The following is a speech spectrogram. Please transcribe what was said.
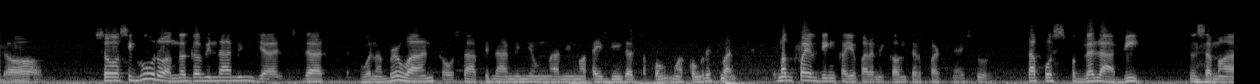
Mhm. Oo. So siguro, ang gagawin namin dyan is that, well, number one, kausapin namin yung aming mga kaibigan sa kong, mga congressman, mag-file din kayo para may counterpart measure. Tapos paglalabi dun sa Mhm. mga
